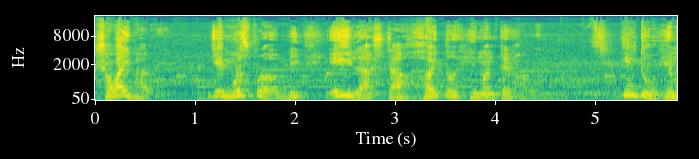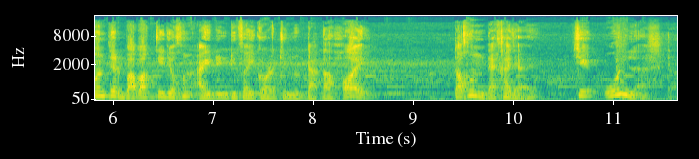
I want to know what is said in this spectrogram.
সবাই ভাবে যে মোস্ট প্রবাবলি এই লাশটা হয়তো হেমন্তের হবে। কিন্তু হেমন্তের বাবাকে যখন আইডেন্টিফাই করার জন্য টাকা হয়, তখন দেখা যায় যে ওই লাশটা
